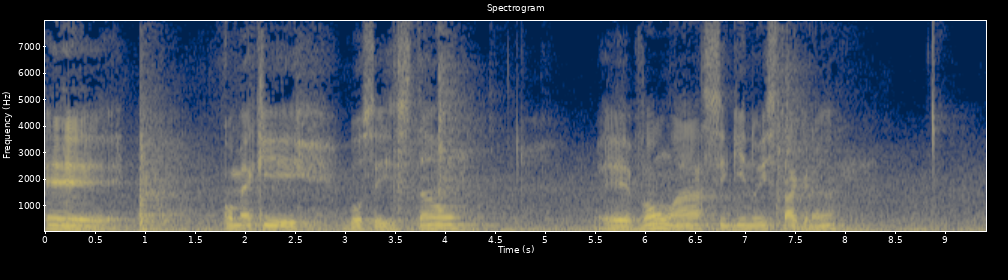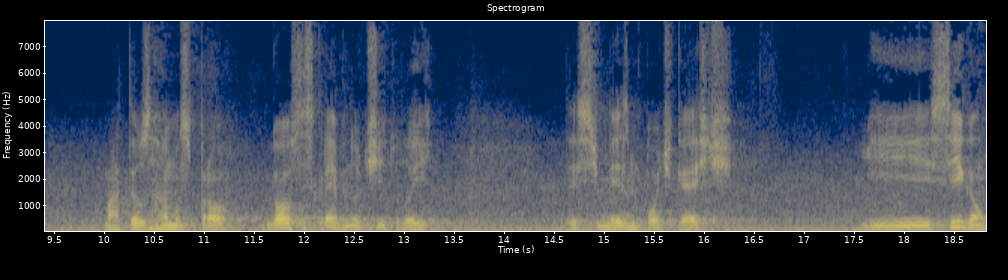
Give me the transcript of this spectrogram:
É, como é que vocês estão? É, vão lá seguir no Instagram Matheus Ramos Pro igual se escreve no título aí deste mesmo podcast. E sigam,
